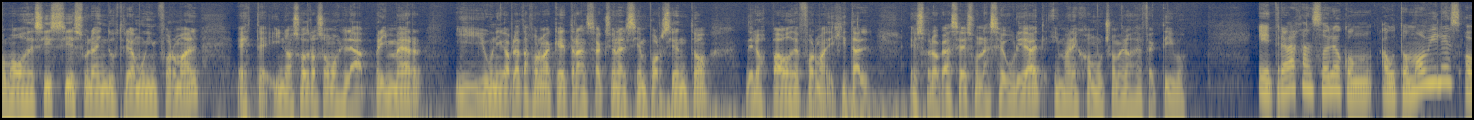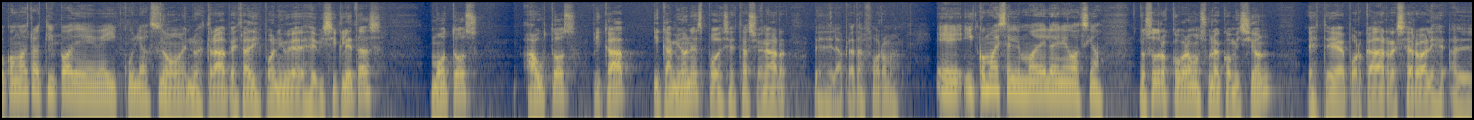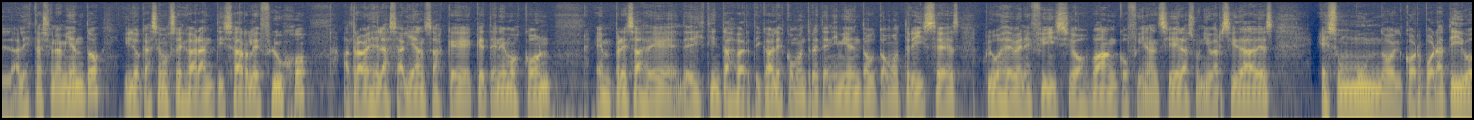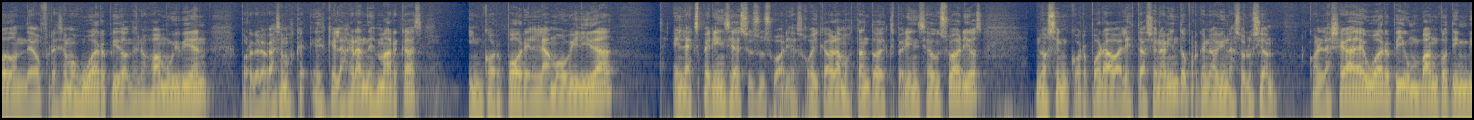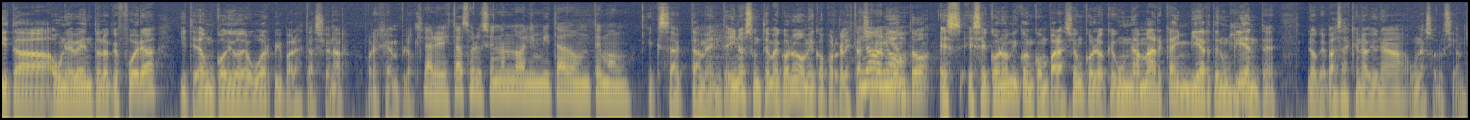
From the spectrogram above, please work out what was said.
como vos decís, sí es una industria muy informal este, y nosotros somos la primer y única plataforma que transacciona el 100% de los pagos de forma digital. Eso lo que hace es una seguridad y manejo mucho menos de efectivo. Eh, ¿Trabajan solo con automóviles o con otro tipo de vehículos? No, en nuestra app está disponible desde bicicletas, motos, autos, pick-up y camiones. Podés estacionar desde la plataforma. Eh, ¿Y cómo es el modelo de negocio? Nosotros cobramos una comisión este, por cada reserva al, estacionamiento y lo que hacemos es garantizarle flujo a través de las alianzas que, tenemos con empresas de, distintas verticales como entretenimiento, automotrices, clubes de beneficios, bancos, financieras, universidades. Es un mundo, el corporativo, donde ofrecemos WERPI, donde nos va muy bien, porque lo que hacemos es que las grandes marcas incorporen la movilidad en la experiencia de sus usuarios. Hoy que hablamos tanto de experiencia de usuarios, no se incorporaba el estacionamiento porque no había una solución. Con la llegada de Werpi, un banco te invita a un evento, lo que fuera, y te da un código de Werpi para estacionar, por ejemplo. Claro, le está solucionando al invitado un temón. Exactamente. Y no es un tema económico, porque el estacionamiento Es, económico en comparación con lo que una marca invierte en un cliente. Lo que pasa es que no había una, una solución.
